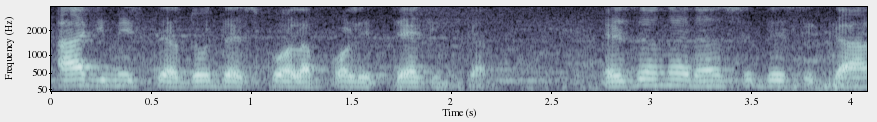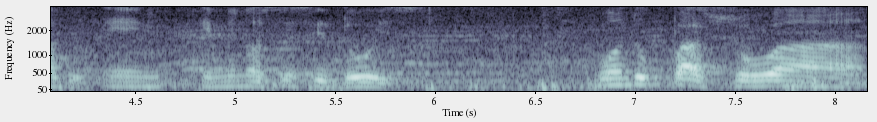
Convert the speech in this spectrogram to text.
administrador da Escola Politécnica, exonerando-se desse cargo em, em 1902, quando passou a,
